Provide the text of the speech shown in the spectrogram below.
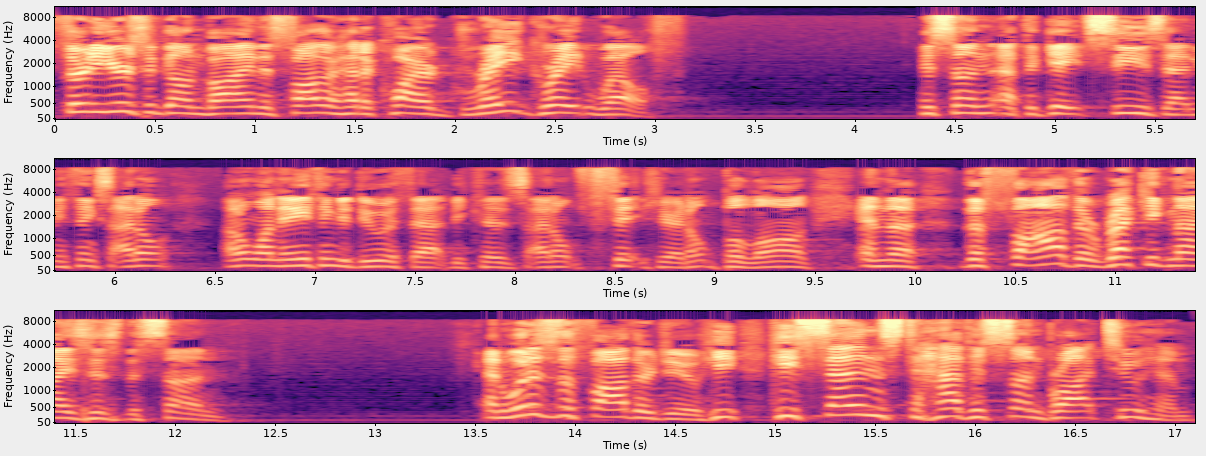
30 years had gone by and his father had acquired great, great wealth. His son at the gate sees that and he thinks, I don't, I don't want anything to do with that because I don't fit here. I don't belong. And the, the father recognizes the son. And what does the father do? He, he sends to have his son brought to him.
